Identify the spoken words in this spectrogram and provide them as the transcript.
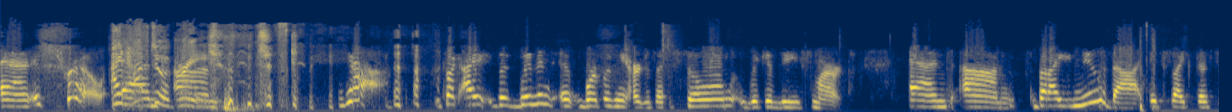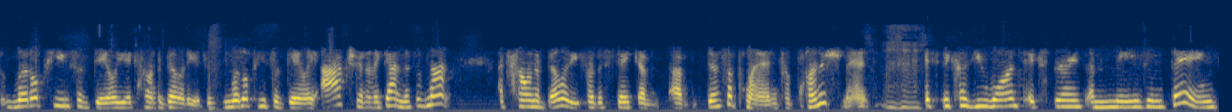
And it's true. I'd have to agree. um, just kidding. yeah. It's like I, the women that work with me are just like so wickedly smart. And, um, but I knew that it's like this little piece of daily accountability. It's this little piece of daily action. And again, this is not accountability for the sake of, of discipline, for punishment. It's because you want to experience amazing things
